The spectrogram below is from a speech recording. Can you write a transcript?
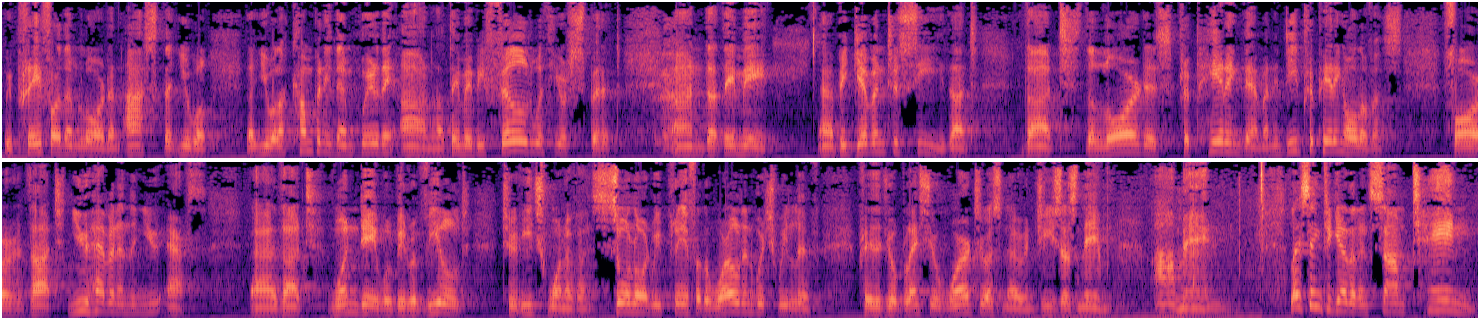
We pray for them, Lord, and ask that you will, that you will accompany them where they are, and that they may be filled with your Spirit, and that they may uh, be given to see that, that the Lord is preparing them, and indeed preparing all of us, for that new heaven and the new earth. Uh, that one day will be revealed to each one of us. So, Lord, we pray for the world in which we live. Pray that you'll bless your word to us now in Jesus' name. Amen. Let's sing together in Psalm 10.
